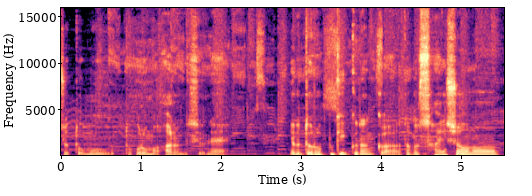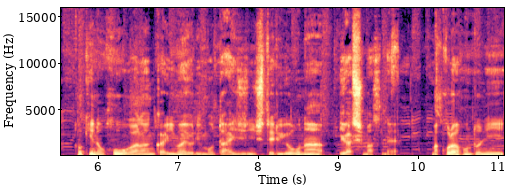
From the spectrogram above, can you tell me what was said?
ちょっと思うところもあるんですよね。やっぱドロップキックなんか多分最初の時の方がなんか今よりも大事にしてるような気がしますね。まあ、これは本当に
